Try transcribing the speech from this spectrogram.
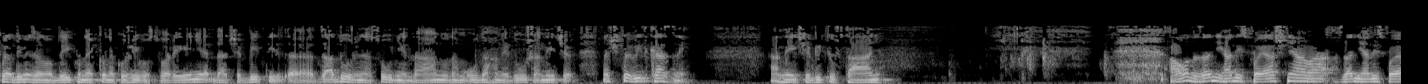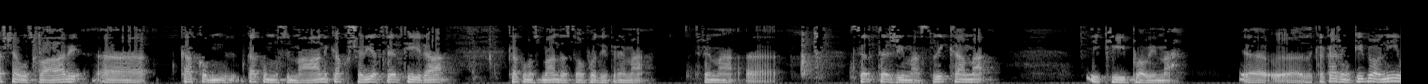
trodimenzionalnom obliku neko, neko živo stvorenje, da će biti e, zadužen na sudnjem danu, da mu udahne duša, neće, znači to je vid kazni, a neće biti u stanju. A onda zadnji hadis pojašnjava, zadnji hadis pojašnjava u stvari e, kako, kako muslimani, kako šarija tretira, kako musliman da se opodi prema, prema e, crtežima, slikama i kipovima. E, e, kad kažemo kipova, nije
